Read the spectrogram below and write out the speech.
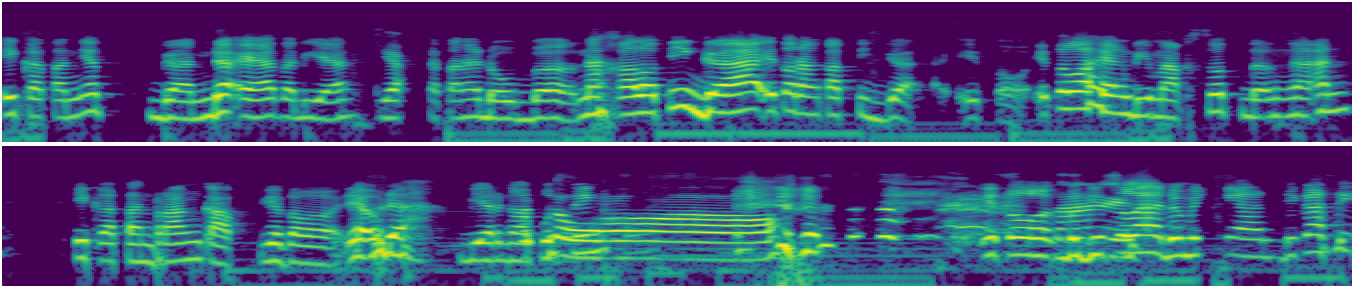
ikatannya ganda ya tadi ya. Yeah. Ikatannya double. Nah kalau tiga itu rangkap tiga itu. Itulah yang dimaksud dengan ikatan rangkap gitu. Ya udah biar nggak pusing. Itu nice. begitulah demikian. Dikasih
